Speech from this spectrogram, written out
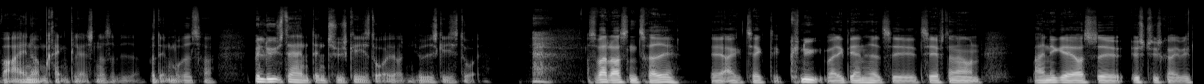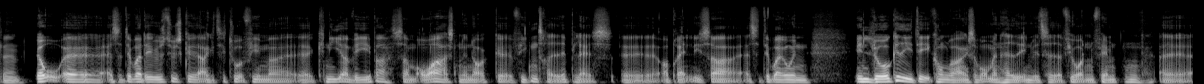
vejene omkring pladsen osv. På den måde så belyste han den tyske historie og den jødiske historie. Og så var der også en tredje øh, arkitekt, Kny, var det ikke det, han hedder til, til efternavn? Var han ikke øh, også øh, østtysker i virkeligheden? Jo, øh, altså det var det østtyske arkitekturfirma øh, Knier Weber, som overraskende nok øh, fik en tredje plads øh, oprindeligt. Så altså, det var jo en, en lukket idékonkurrence, hvor man havde inviteret 14-15 øh,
